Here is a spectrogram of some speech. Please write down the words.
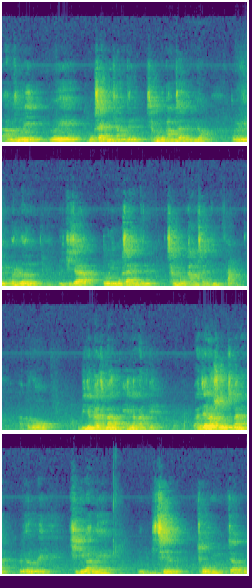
아무튼 우리 교회 목사님 장로들 참으로 감사드리고요. 또 우리 언론, 우리 기자, 또 우리 목사님들 참으로 감사드립니다. 앞으로 미력하지만 해나갈 때 완전할 수 없지만 여러분의 기대감에 미치는 좋은 목자고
